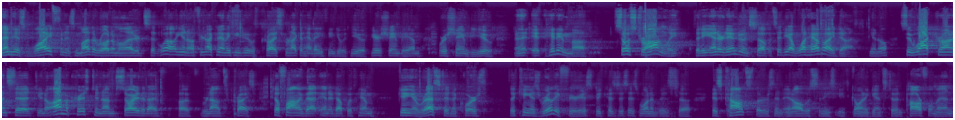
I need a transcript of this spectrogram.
then his wife and his mother wrote him a letter and said, Well, you know, if you're not going to have anything to do with Christ, we're not going to have anything to do with you. If you're ashamed of him, we're ashamed of you. And it, it hit him uh, so strongly that he entered into himself and said, Yeah, what have I done? You know? So he walked around and said, You know, I'm a Christian. I'm sorry that I've uh, renounced Christ. Until finally that ended up with him getting arrested. And of course, the king is really furious because this is one of his, uh, his counselors, and, and all of a sudden he's, he's going against him. And powerful men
